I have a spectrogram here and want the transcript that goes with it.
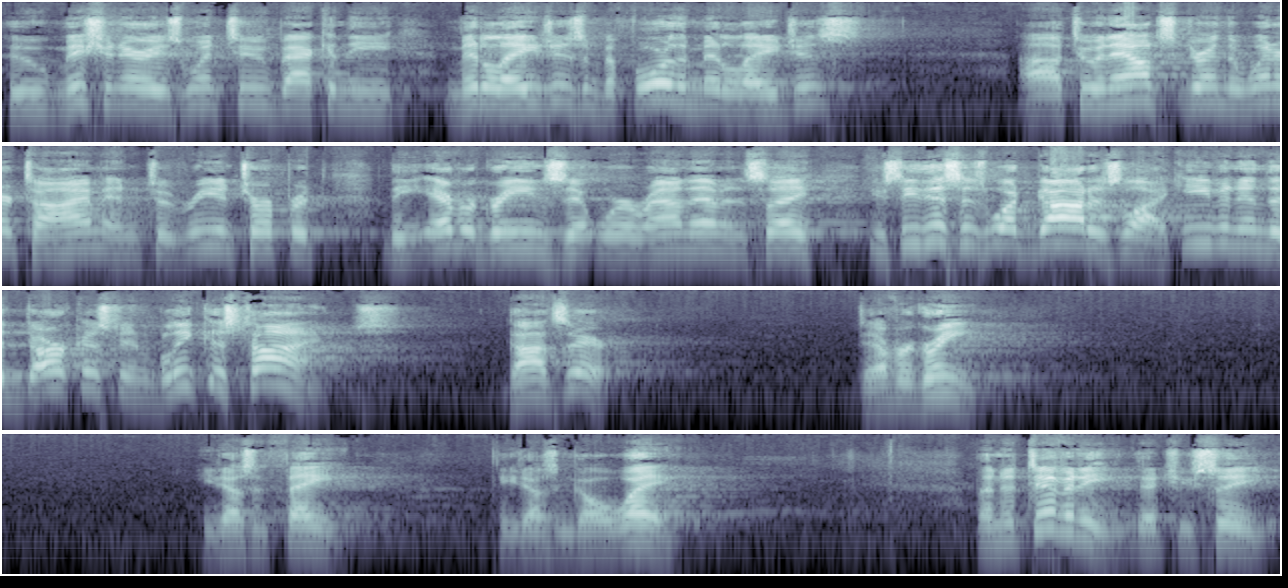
who missionaries went to back in the Middle Ages and before the Middle Ages, uh, to announce during the wintertime and to reinterpret the evergreens that were around them and say, you see, this is what God is like. Even in the darkest and bleakest times, God's there. It's evergreen. He doesn't fade, He doesn't go away. The nativity that you see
